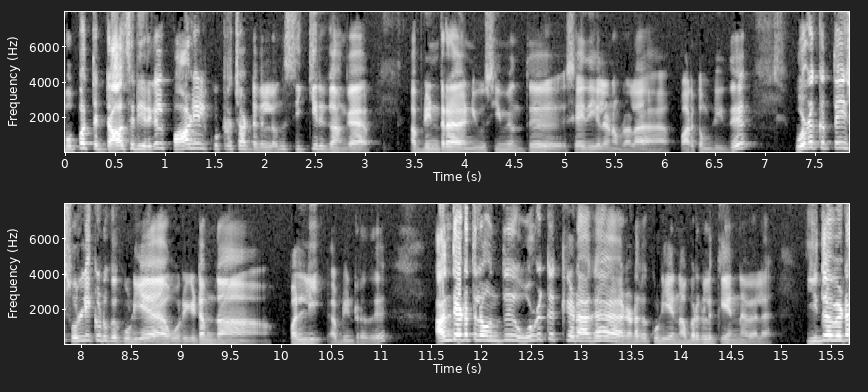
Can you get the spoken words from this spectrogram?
முப்பத்தெட்டு ஆசிரியர்கள் பாலியல் குற்றச்சாட்டுகளில் வந்து சிக்கியிருக்காங்க அப்படின்ற நியூஸையுமே வந்து செய்திகளை நம்மளால் பார்க்க முடியுது. ஒழுக்கத்தை சொல்லிக் கொடுக்கக்கூடிய ஒரு இடம்தான் பள்ளி அப்படின்றது. அந்த இடத்துல வந்து ஒழுக்கக்கேடாக நடக்கக்கூடிய நபர்களுக்கு என்ன வேலை? இதை விட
